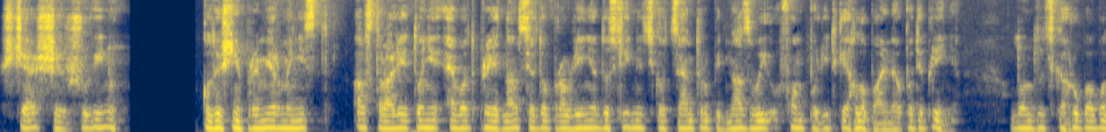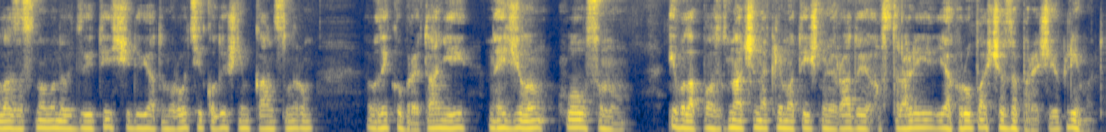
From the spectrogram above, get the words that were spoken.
ще ширшу війну. Колишній прем'єр-міністр Австралії Тоні Евот приєднався до правління дослідницького центру під назвою Фонд політики глобального потепління. Лондонська група була заснована в 2009 році колишнім канцлером Великобританії Нейджелом Лоусоном і була позначена кліматичною радою Австралії як група, що заперечує клімат.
